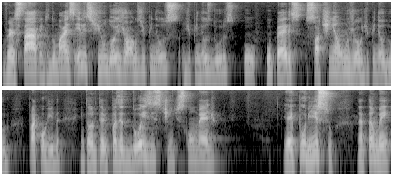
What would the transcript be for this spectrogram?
o Verstappen e tudo mais, eles tinham dois jogos de pneus, de pneus duros. O, o Pérez só tinha um jogo de pneu duro para a corrida, então ele teve que fazer dois stints com o médio. E aí por isso né, também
